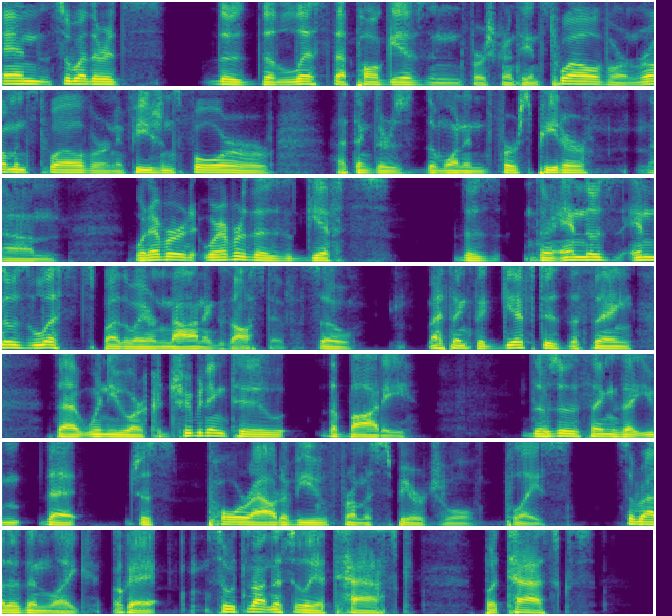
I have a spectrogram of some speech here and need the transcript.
and so whether it's the the list that paul gives in 1 corinthians 12 or in romans 12 or in ephesians 4 or i think there's the one in 1 peter um, whatever wherever those gifts those and those and those lists by the way are non-exhaustive so I think the gift is the thing that when you are contributing to the body, those are the things that you that just pour out of you from a spiritual place. So rather than like, okay, so it's not necessarily a task, but tasks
